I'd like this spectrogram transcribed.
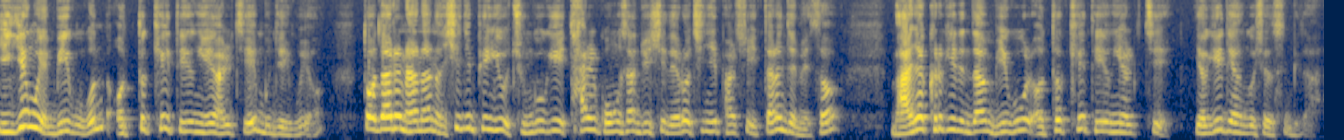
이 경우에 미국은 어떻게 대응해야 할지의 문제이고요. 또 다른 하나는 시진핑 이후 중국이 탈공산주의 시대로 진입할 수 있다는 점에서 만약 그렇게 된다면 미국을 어떻게 대응해야 할지 여기에 대한 것이었습니다.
